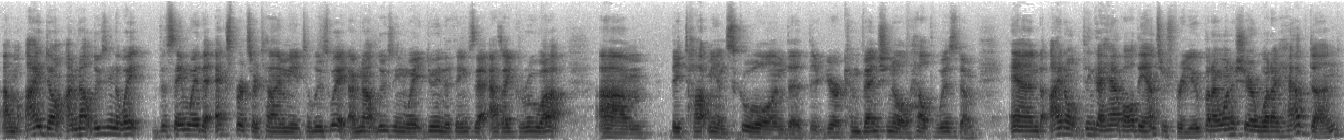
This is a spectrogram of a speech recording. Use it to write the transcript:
um, I don't, I'm not losing the weight the same way that experts are telling me to lose weight. I'm not losing weight doing the things that as I grew up, um, they taught me in school and the, the, your conventional health wisdom. And I don't think I have all the answers for you, but I want to share what I have done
